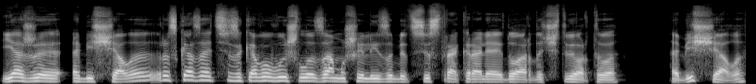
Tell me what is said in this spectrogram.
Я же обещала рассказать, за кого вышла замуж Элизабет, сестра короля Эдуарда IV. Обещала,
